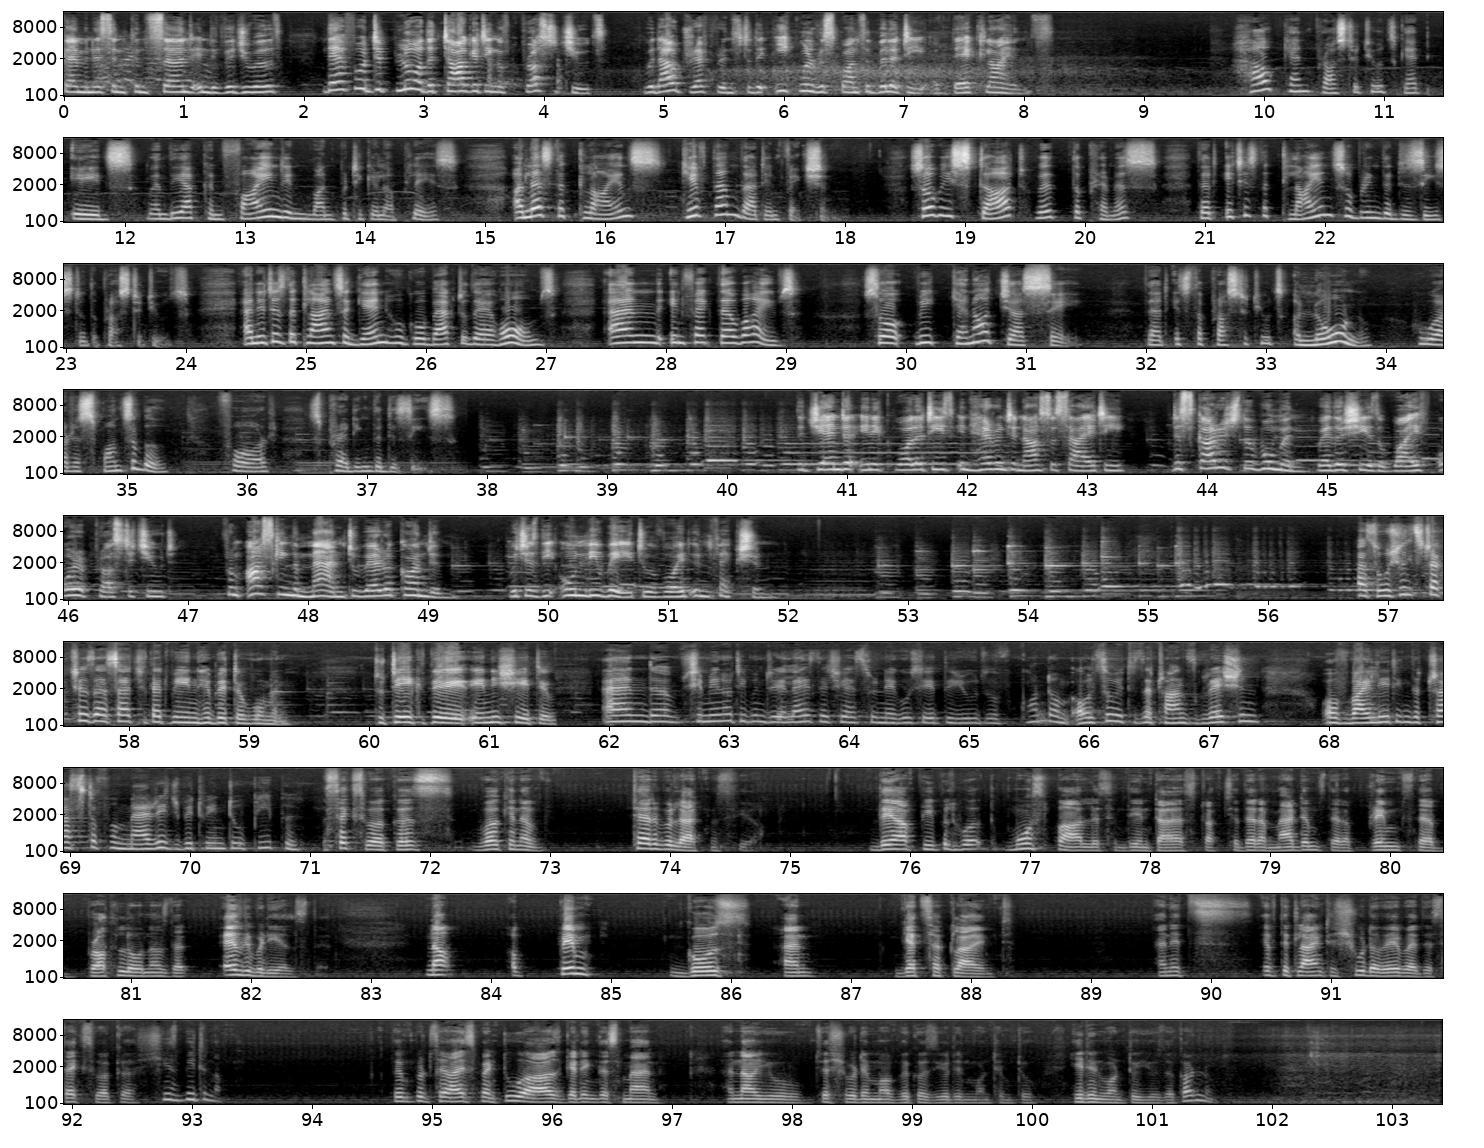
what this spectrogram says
Feminists and concerned individuals therefore deplore the targeting of prostitutes without reference to the equal responsibility of their clients. How can prostitutes get AIDS when they are confined in one particular place unless the clients give them that infection? So we start with the premise that it is the clients who bring the disease to the prostitutes. And it is the clients again who go back to their homes and infect their wives. So we cannot just say that it's the prostitutes alone who are responsible for spreading the disease. The gender inequalities inherent in our society discourage the woman, whether she is a wife or a prostitute, from asking the man to wear a condom, which is the only way to avoid infection. Our social structures are such that we inhibit a woman to take the initiative. And uh, she may not even realize that she has to negotiate the use of condom. Also, it is a transgression of violating the trust of a marriage between two people. Sex workers work in a terrible atmosphere. They are people who are most powerless in the entire structure. There are madams, there are pimps, there are brothel owners, there are everybody else there. Now, a pimp goes and gets a client, and it's if the client is shooed away by the sex worker, she's beaten up. Pimp would say, I spent two hours getting this man and now you just shooed him off because you didn't want him to, he didn't want to use a condom.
